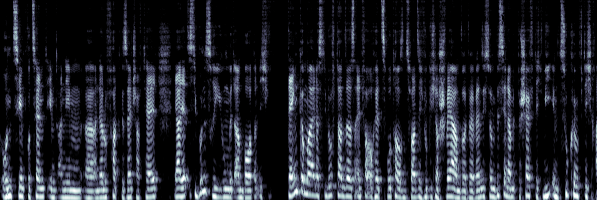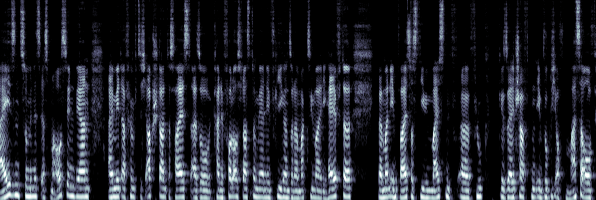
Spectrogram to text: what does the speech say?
rund zehn Prozent eben an dem äh, an der Luftfahrtgesellschaft hält. Ja, jetzt ist die Bundesregierung mit an Bord und ich denke mal, dass die Lufthansa das einfach auch jetzt 2020 wirklich noch schwer haben wird, weil wenn sich so ein bisschen damit beschäftigt, wie im zukünftig Reisen zumindest erstmal aussehen werden, 1,50 Meter Abstand, das heißt also keine Vollauslastung mehr in den Fliegern, sondern maximal die Hälfte. Wenn man eben weiß, dass die meisten äh, Fluggesellschaften eben wirklich auf Masse, auf,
